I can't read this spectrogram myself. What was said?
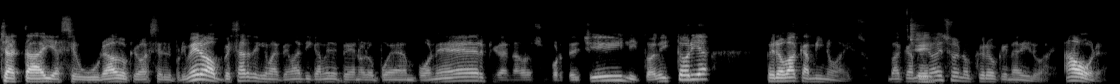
Ya está ahí asegurado que va a ser el primero, a pesar de que matemáticamente todavía no lo puedan poner, que ganador soporte de Chile y toda la historia, pero va camino a eso. Va camino Sí. a eso, no creo que nadie lo haga. Ahora,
